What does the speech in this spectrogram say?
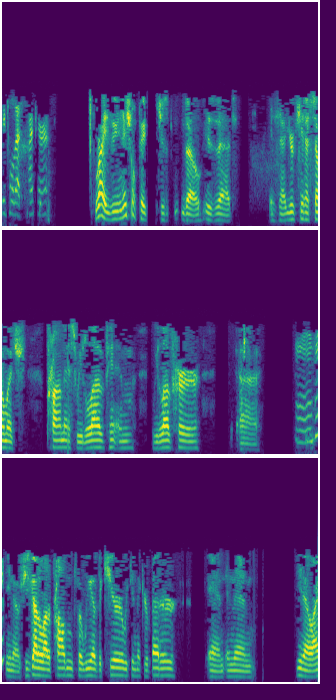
They told that to my parents. Right. The initial pitch is though is that is that your kid has so much promise. We love him. We love her. Uh mm-hmm. you know, she's got a lot of problems, but we have the cure. We can make her better. And and then you know, I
